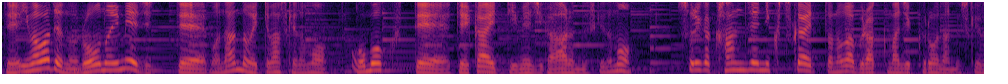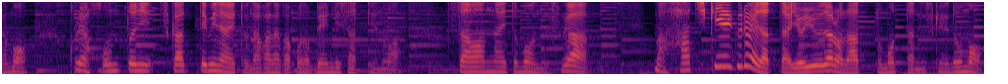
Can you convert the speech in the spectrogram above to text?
で今までの RAW のイメージってもう何度も言ってますけども重くてでかいってイメージがあるんですけどもそれが完全に覆ったのが Blackmagic RAW なんですけどもこれは本当に使ってみないとなかなかこの便利さっていうのは伝わんないと思うんですが、まあ、8K ぐらいだったら余裕だろうなと思ったんですけれども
